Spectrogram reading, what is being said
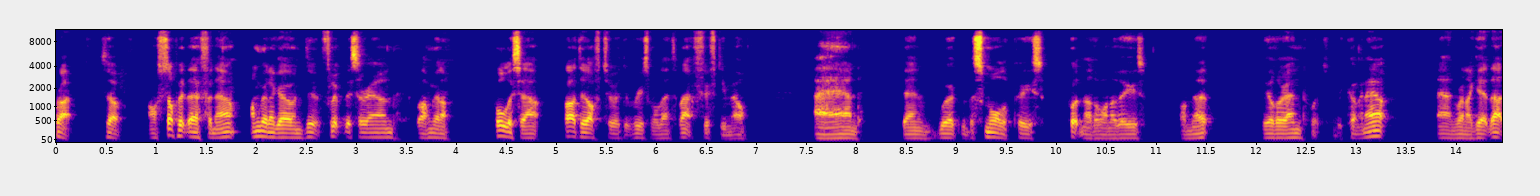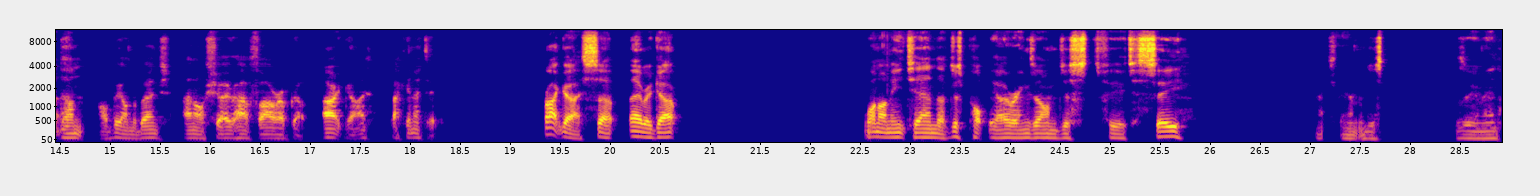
Right. So I'll stop it there for now. I'm going to go and do, flip this around. Well, I'm going to pull this out, part it off to a reasonable length, about 50 mil. And then work with a smaller piece, put another one of these on that the other end, which will be coming out. And when I get that done, I'll be on the bench and I'll show you how far I've got. All right, guys, back in a tick. Right, guys, so there we go. One on each end. I've just popped the O-rings on just for you to see. Actually, let me just zoom in.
